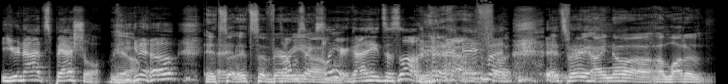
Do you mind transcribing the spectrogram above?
you're not special. Yeah. You know It's a, it's a it's very almost like um, Slayer. God hates us all. but it's very i know a, a lot of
